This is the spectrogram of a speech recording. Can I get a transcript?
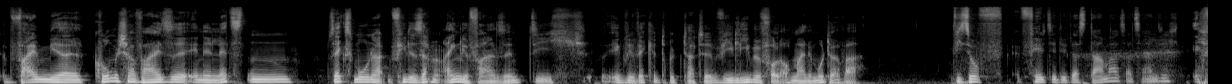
weil mir komischerweise in den letzten sechs Monaten viele Sachen eingefallen sind, die ich irgendwie weggedrückt hatte, wie liebevoll auch meine Mutter war. Wieso fehlte dir das damals als Einsicht? Ich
